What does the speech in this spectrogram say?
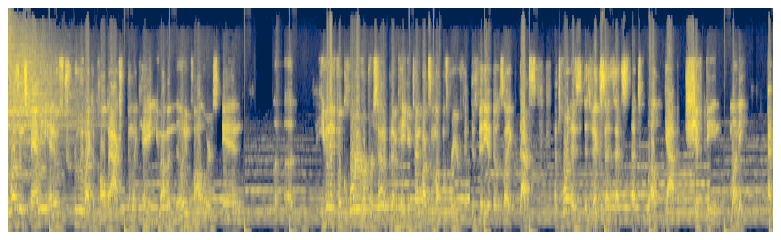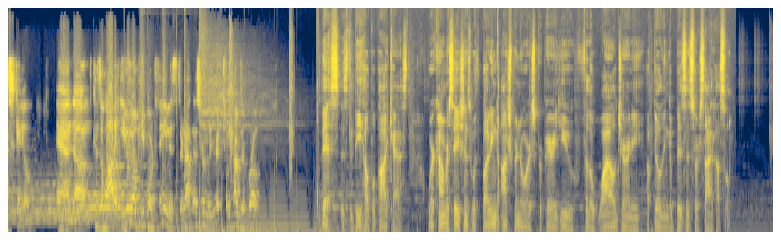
it wasn't spammy, and it was truly like a call to action. Like, hey, you have a million followers, and uh, even if a quarter of a percent of them paid you 10 bucks a month for your fitness videos, like that's that's what as, as Vic says, that's that's wealth gap shifting money at scale. And because um, a lot of even though people are famous, they're not necessarily rich. Sometimes they're broke. This is the Be Helpful podcast, where conversations with budding entrepreneurs prepare you for the wild journey of building a business or side hustle.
